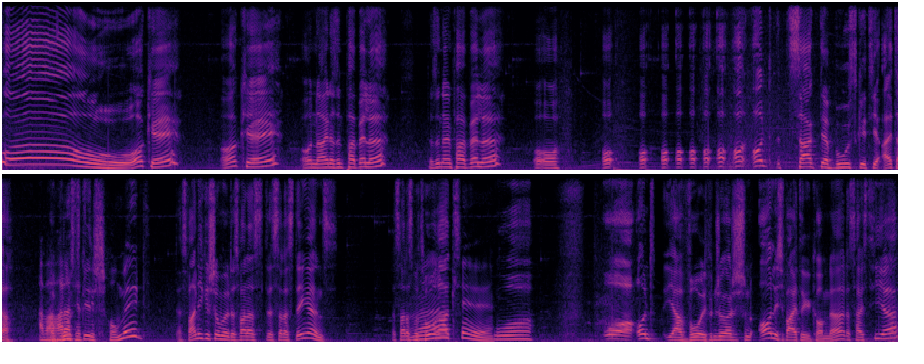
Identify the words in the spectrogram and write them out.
Wow. Okay. Okay. Oh nein, da sind ein paar Bälle. Da sind ein paar Bälle. Oh oh. Oh, oh, oh, oh, oh, oh, oh, oh. Und zack, der Boost geht hier. Alter. Aber war das Boost jetzt geht- geschummelt? Das war nicht geschummelt. Das war das, das war das Dingens. Das war das Motorrad. Okay. Oh. Oh, und jawohl, ich bin sogar schon ordentlich weitergekommen, ne? Das heißt, hier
